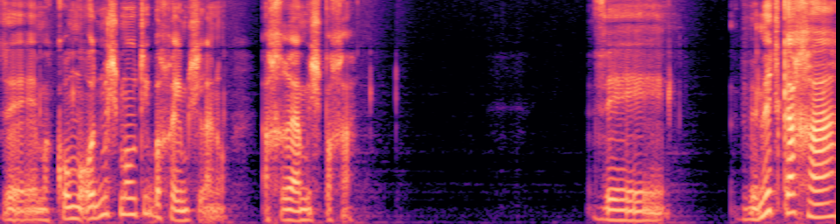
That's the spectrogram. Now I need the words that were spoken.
זה מקום מאוד משמעותי בחיים שלנו, אחרי המשפחה. ובאמת ככה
